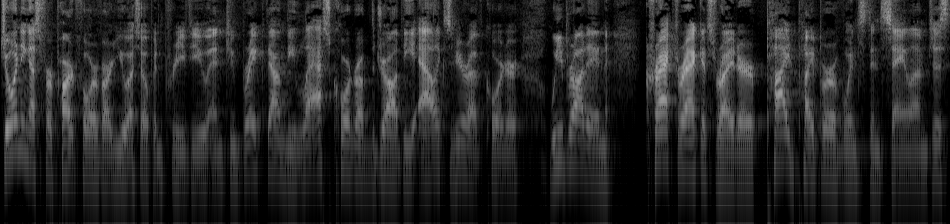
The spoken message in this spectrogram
joining us for part four of our U.S. Open preview and to break down the last quarter of the draw, the Alex Zverev quarter, we brought in Cracked Racquets writer, Pied Piper of Winston Salem, just.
